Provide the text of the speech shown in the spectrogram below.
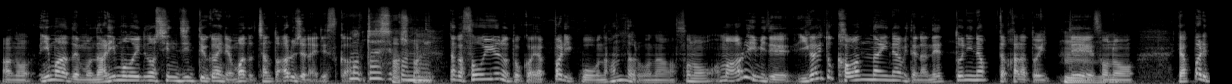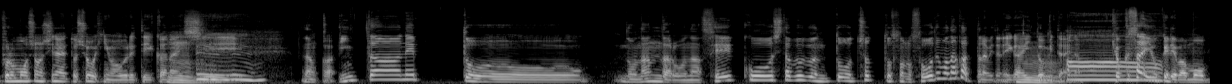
あの今でも鳴り物入りの新人っていう概念はまだちゃんとあるじゃないですか。まあ確かに。確かに。なんかそういうのとかやっぱりこうなんだろうなその、まあ、ある意味で意外と変わんないなみたいなネットになったからといって、うん。そのやっぱりプロモーションしないと商品は売れていかないし、うんうんなんかインターネットのなんだろうな成功した部分とちょっとそのそうでもなかったなみたいな意外とみたいな、あー。曲さえ良ければも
